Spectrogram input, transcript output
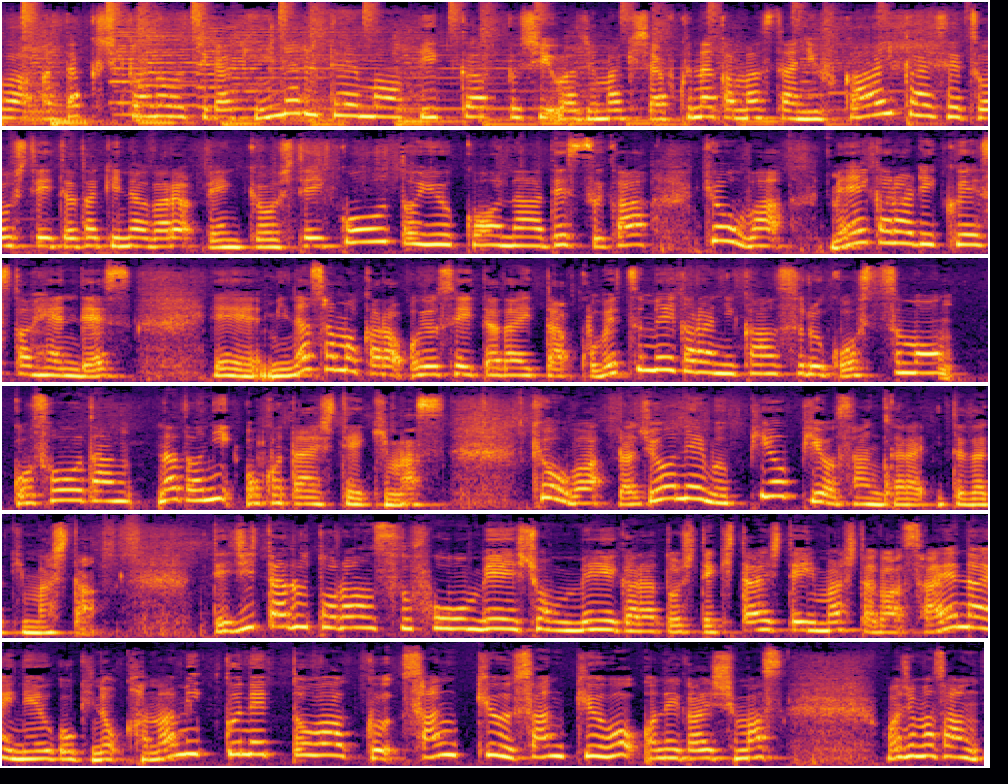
ーは私、加納内が気になるテーマをピックアップし、和島記者、福永マスターに深い解説をしていただきながら勉強していこうというコーナーですが、今日は銘柄リクエスト編です。えー皆様からお寄せいただいた個別銘柄に関するご質問、ご相談などにお答えしていきます。今日はラジオネームピヨピヨさんからいただきました。デジタルトランスフォーメーション銘柄として期待していましたが、冴えない値動きのカナミックネットワーク3939をお願いします。和島さん、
